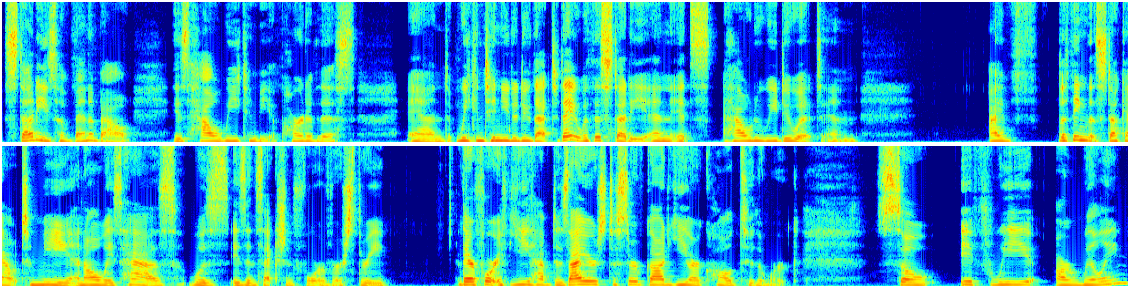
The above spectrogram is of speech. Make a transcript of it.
studies have been about, is how we can be a part of this. And we continue to do that today with this study, and it's how do we do it? And I've the thing that stuck out to me and always has was is in section 4 verse 3 Therefore, if ye have desires to serve God, ye are called to the work. So, if we are willing,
